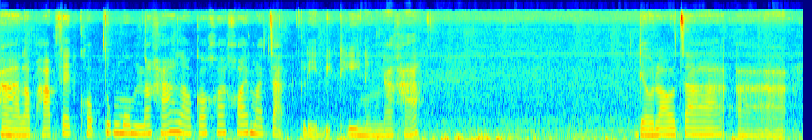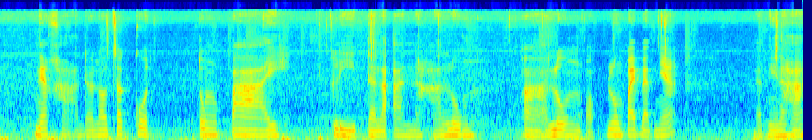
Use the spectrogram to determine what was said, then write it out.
ค่ะ เราพับเสร็จครบทุกมุมนะคะ เราก็ค่อยๆมาจัดกลีบอีกทีหนึ่งนะคะ เดี๋ยวเราจะเนี่ยค่ะ เดี๋ยวเราจะกดตรงปลายกลีบแต่ละอันนะคะ ลงอ่าลงออกลงไปแบบเนี้ยแบบนี้นะคะ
